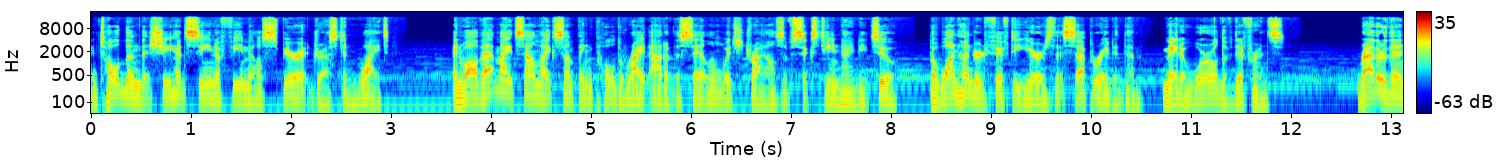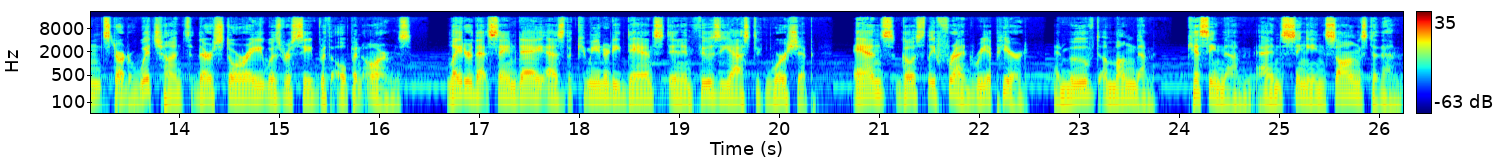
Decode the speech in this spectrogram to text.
and told them that she had seen a female spirit dressed in white and while that might sound like something pulled right out of the Salem witch trials of 1692, the 150 years that separated them made a world of difference. Rather than start a witch hunt, their story was received with open arms. Later that same day, as the community danced in enthusiastic worship, Anne's ghostly friend reappeared and moved among them, kissing them and singing songs to them.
